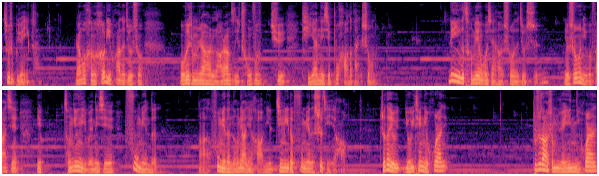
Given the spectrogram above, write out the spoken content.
就是不愿意看，然后很合理化的就是说，我为什么让老让自己重复去体验那些不好的感受呢？另一个层面，我想要说的就是，有时候你会发现，你曾经以为那些负面的，啊，负面的能量也好，你经历的负面的事情也好，直到有有一天你忽然。不知道什么原因，你忽然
